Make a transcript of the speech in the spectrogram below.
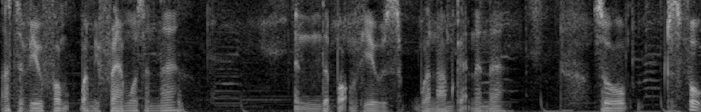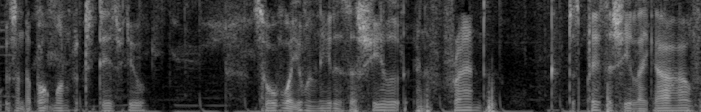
that's a view from when my friend was in there. And the bottom view is when I'm getting in there. So just focus on the bottom one for today's video. So what you will need is a shield and a friend. Just place the shield like I have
